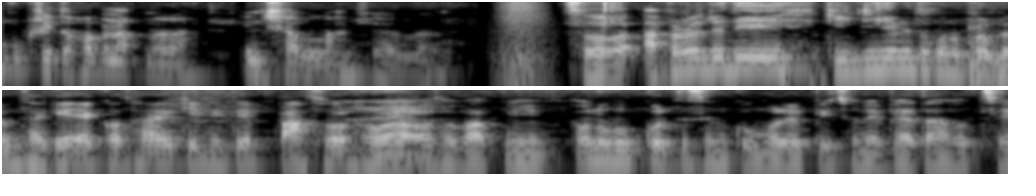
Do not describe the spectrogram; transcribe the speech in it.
উপকৃত হবেন আপনারা ইনশাল্লাহ ইনশাআল্লাহ। সো আপনারা যদি কিডনি জনিত কোনো প্রবলেম থাকে এক কথায় কিডনিতে পাথর হওয়া অথবা আপনি অনুভব করতেছেন কোমরের পিছনে ব্যথা হচ্ছে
